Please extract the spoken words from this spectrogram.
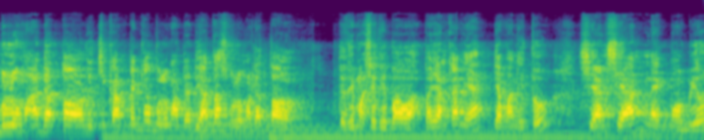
belum ada tol di Cikampeknya, belum ada di atas, belum ada tol. Jadi masih di bawah. Bayangkan ya, zaman itu siang-siang naik mobil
